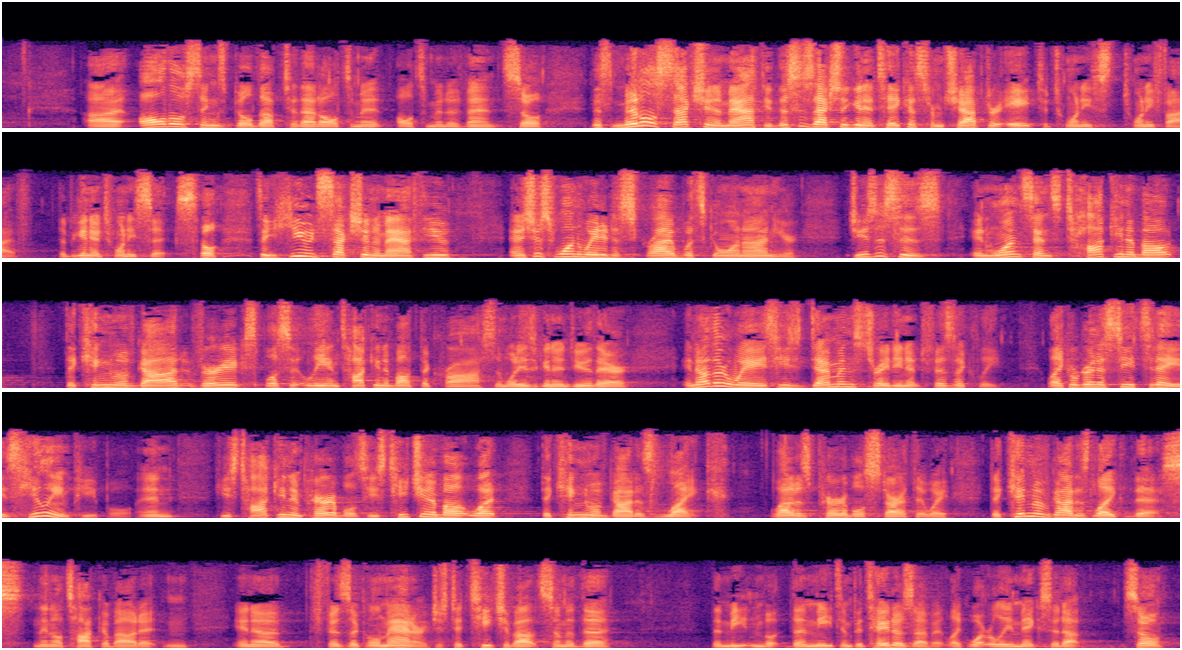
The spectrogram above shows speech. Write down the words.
Uh, all those things build up to that ultimate, ultimate event. So, this middle section of Matthew, this is actually going to take us from chapter 8 to 20, 25, the beginning of 26. So, it's a huge section of Matthew, and it's just one way to describe what's going on here. Jesus is, in one sense, talking about the kingdom of God very explicitly and talking about the cross and what he's going to do there. In other ways, he's demonstrating it physically. Like we're going to see today, he's healing people and He's talking in parables. He's teaching about what the kingdom of God is like. A lot of his parables start that way. The kingdom of God is like this, and then he'll talk about it in, in a physical manner, just to teach about some of the, the, meat and, the meat and potatoes of it, like what really makes it up. So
